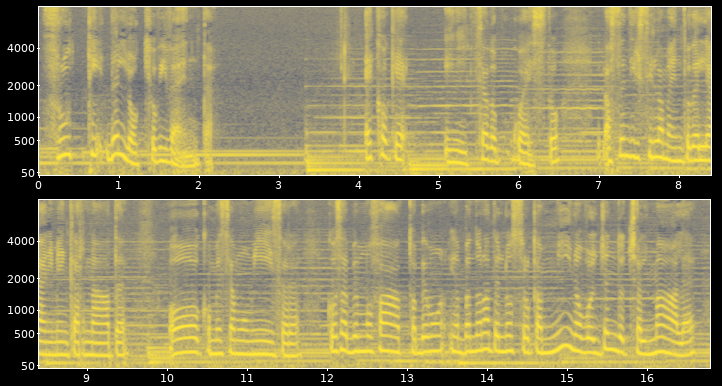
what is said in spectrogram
frutti dell'occhio vivente. Ecco che inizia dopo questo a sentirsi il lamento delle anime incarnate. Oh, come siamo misere! Cosa abbiamo fatto? Abbiamo abbandonato il nostro cammino volgendoci al male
